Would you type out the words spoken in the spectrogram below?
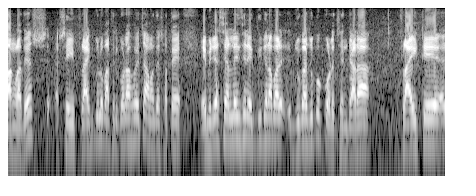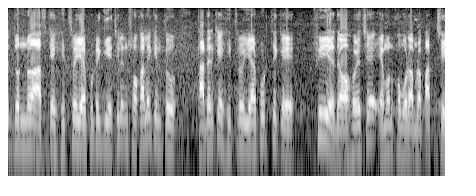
বাংলাদেশ, সেই ফ্লাইটগুলো বাতিল করা হয়েছে। আমাদের সাথে এমিরেটস এয়ারলাইন্সের এক দুজন আবার যোগাযোগও করেছেন, যারা ফ্লাইটের জন্য আজকে হিথ্রো এয়ারপোর্টে গিয়েছিলেন সকালে, কিন্তু তাদেরকে হিথ্রো এয়ারপোর্ট থেকে ফিরিয়ে দেওয়া হয়েছে। এমন খবর আমরা পাচ্ছি।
